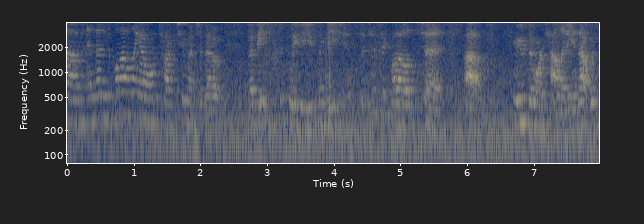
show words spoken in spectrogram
um, and then the modeling I won't talk too much about, but basically we use some Bayesian statistic models to um, smooth the mortality, and that was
